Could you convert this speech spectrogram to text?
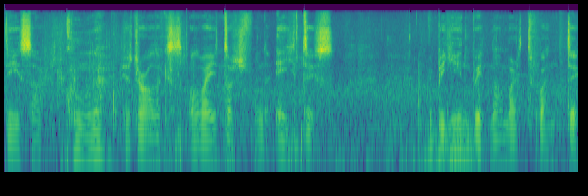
these are Kone hydraulics elevators from the 80s. We begin with number 20.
